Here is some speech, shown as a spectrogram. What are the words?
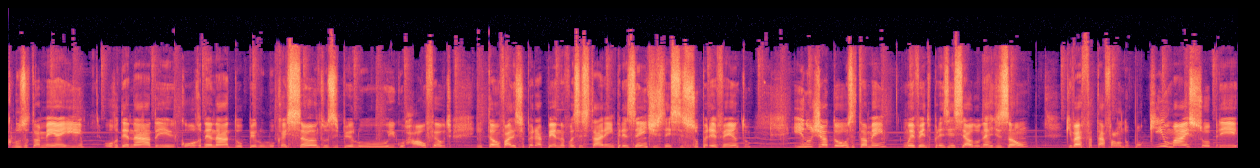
incluso também aí ordenado e coordenado pelo Lucas Santos e pelo Igor Halfeld. Então vale super a pena vocês estarem presentes nesse super evento. E no dia 12 também, um evento presencial do Nerdzão, que vai estar falando um pouquinho mais sobre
